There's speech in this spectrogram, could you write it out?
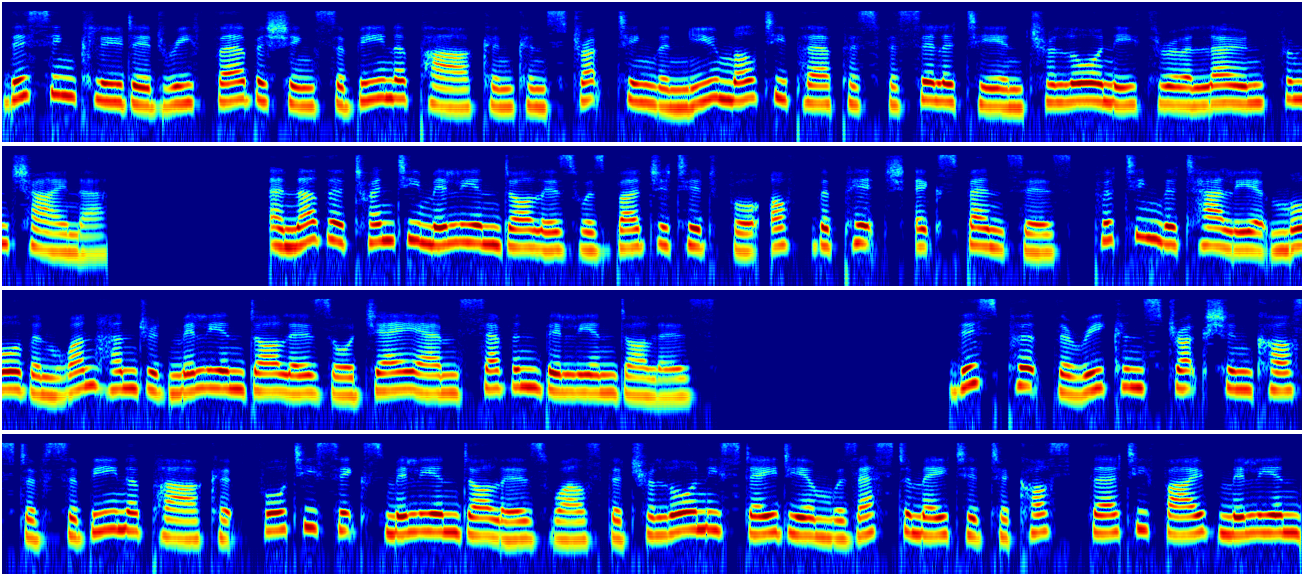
This included refurbishing Sabina Park and constructing the new multipurpose facility in Trelawny through a loan from China. Another $20 million was budgeted for off-the-pitch expenses, putting the tally at more than $100 million or JM $7 billion. This put the reconstruction cost of Sabina Park at $46 million whilst the Trelawny Stadium was estimated to cost $35 million.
